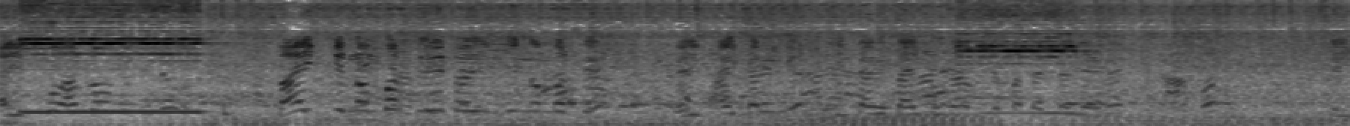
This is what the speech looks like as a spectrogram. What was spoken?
और इसको हम लोग बाइक के नंबर प्लेट और इंजन नंबर से वेरीफाई करेंगे। जिसका भी बाइक होगा उससे पता चल जाएगा कहाँ पर सही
